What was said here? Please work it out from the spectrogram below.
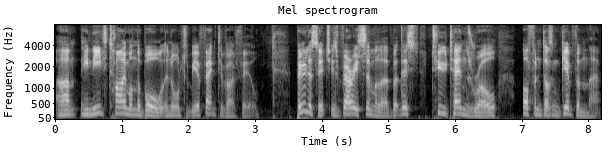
Um, he needs time on the ball in order to be effective, I feel. Pulisic is very similar, but this 210s role often doesn't give them that.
